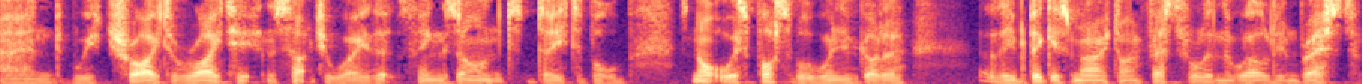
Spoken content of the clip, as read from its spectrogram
and we try to write it in such a way that things aren't dateable. It's not always possible when you've got a the biggest maritime festival in the world in Brest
